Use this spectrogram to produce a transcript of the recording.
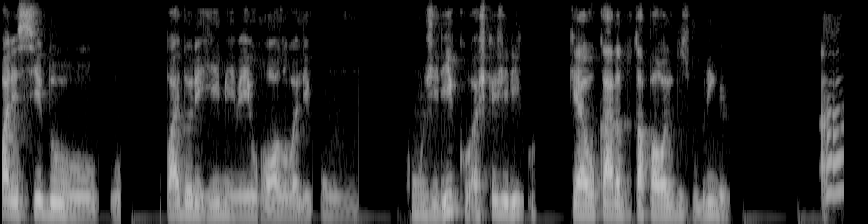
parecido o pai do Orihime meio Hollow ali com, com o Jirico? Acho que é Jirico, que é o cara do tapa-olho dos Fullbringer. Ah,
